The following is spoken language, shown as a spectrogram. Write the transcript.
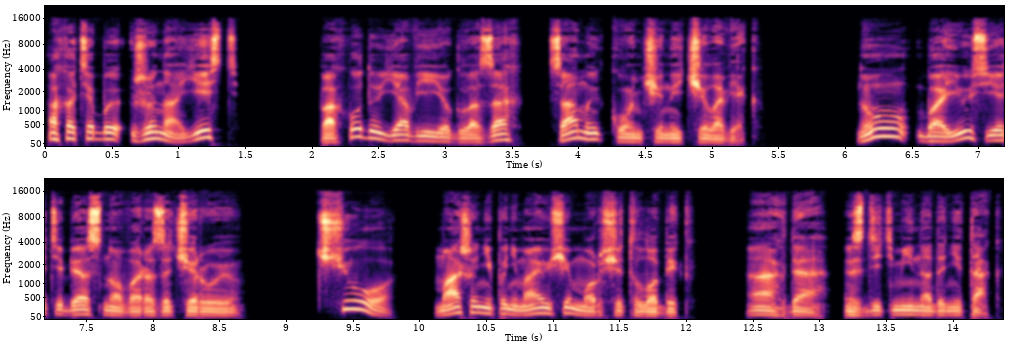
«А хотя бы жена есть?» Походу, я в ее глазах самый конченый человек. «Ну, боюсь, я тебя снова разочарую». «Чего?» Маша непонимающе морщит лобик. «Ах да, с детьми надо не так.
